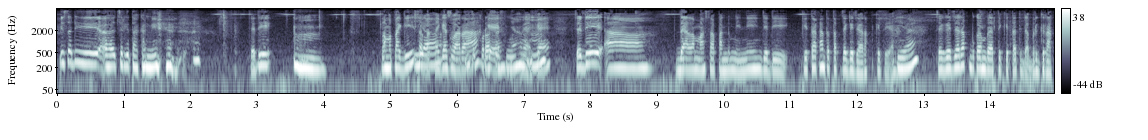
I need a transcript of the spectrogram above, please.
bisa diceritakan nih jadi hmm, selamat pagi sahabat ya, Mega Suara untuk prosesnya okay. okay. jadi uh, dalam masa pandemi ini jadi kita kan tetap jaga jarak gitu ya. Yeah. Jaga jarak bukan berarti kita tidak bergerak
